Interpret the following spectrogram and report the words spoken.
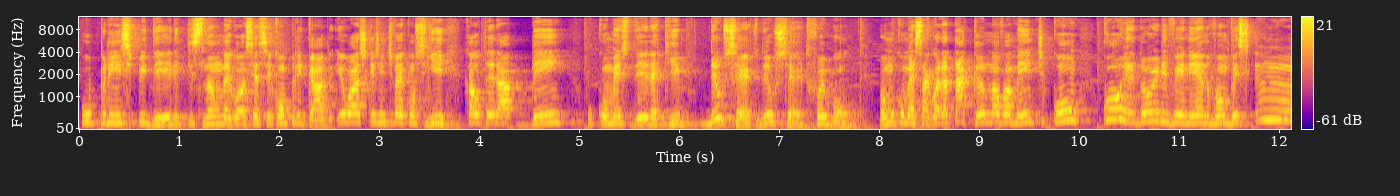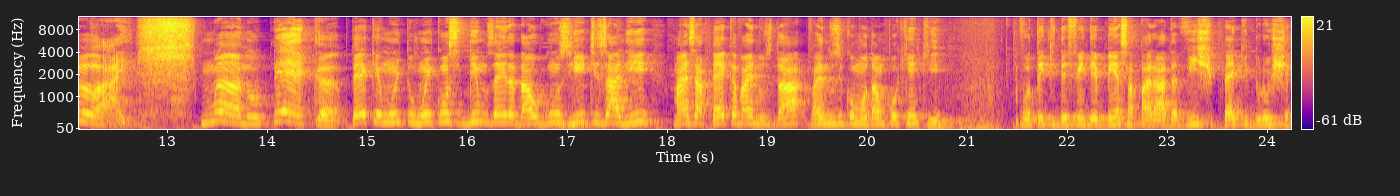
o príncipe dele, que senão o negócio ia ser complicado. Eu acho que a gente vai conseguir cauterar bem o começo dele aqui. Deu certo, deu certo, foi bom. Vamos começar agora atacando novamente com corredor de veneno. Vamos ver se... Ai... Mano, P.E.K.K.A. P.E.K.K.A. é muito ruim. Conseguimos ainda dar alguns hits ali, mas a P.E.K.K.A. vai nos dar, vai nos incomodar um pouquinho aqui. Vou ter que defender bem essa parada. Vixe, Peck bruxa.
